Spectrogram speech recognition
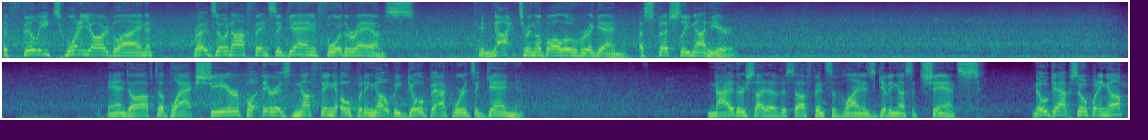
the Philly 20-yard line. Red zone offense again for the Rams. Cannot turn the ball over again, especially not here. And off to Black Blackshear, but there is nothing opening up. We go backwards again. Neither side of this offensive line is giving us a chance. No gaps opening up,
